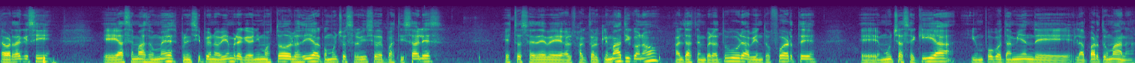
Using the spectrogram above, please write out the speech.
La verdad que sí. Eh, hace más de un mes, principio de noviembre, que venimos todos los días con muchos servicios de pastizales. Esto se debe al factor climático, ¿no? Altas temperaturas, viento fuerte, eh, mucha sequía y un poco también de la parte humana.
